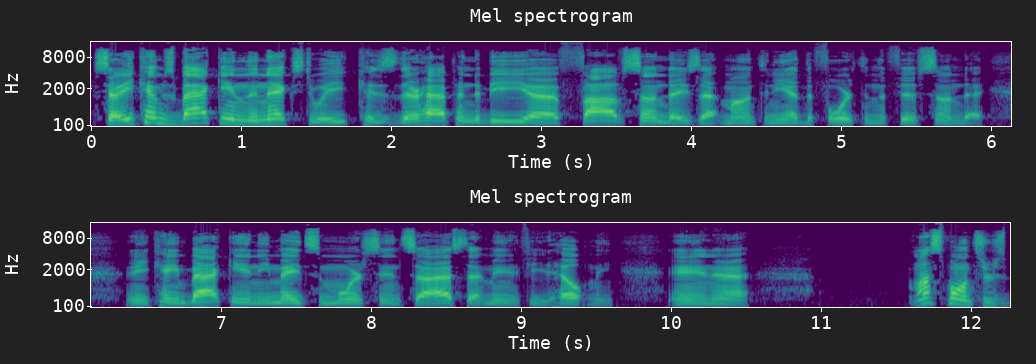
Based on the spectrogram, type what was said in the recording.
So he comes back in the next week because there happened to be uh, five Sundays that month, and he had the fourth and the fifth Sunday. And he came back in. He made some more sense. I asked that man if he'd help me. And uh, my sponsor's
